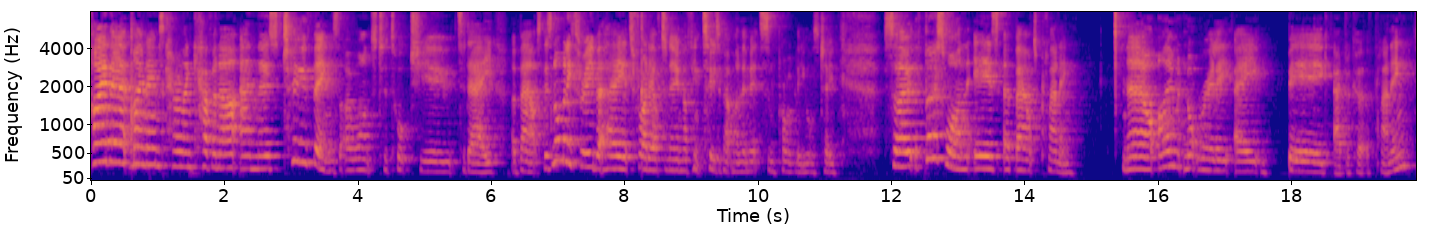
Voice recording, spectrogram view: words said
Hi there, my name's Caroline Cavanagh, and there's two things that I want to talk to you today about. There's normally three, but hey, it's Friday afternoon. I think two's about my limits, and probably yours too. So, the first one is about planning. Now, I'm not really a big advocate of planning,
